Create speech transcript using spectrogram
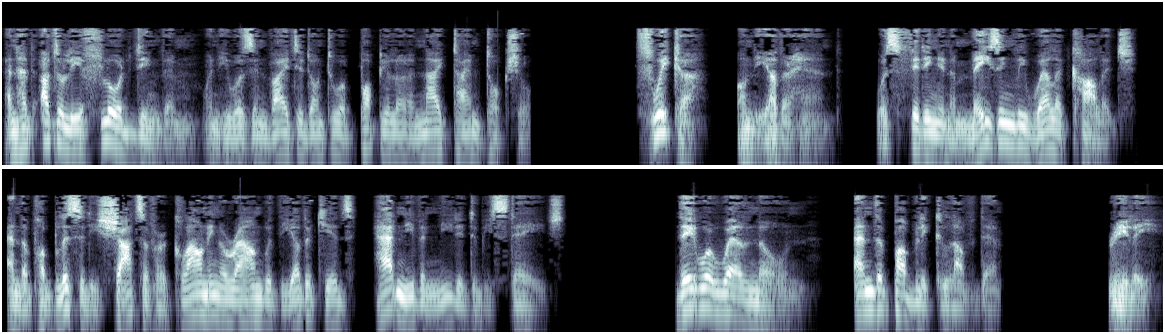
and had utterly floored them when he was invited onto a popular nighttime talk show. Thwika, on the other hand, was fitting in amazingly well at college, and the publicity shots of her clowning around with the other kids hadn't even needed to be staged. They were well known, and the public loved them. Really,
